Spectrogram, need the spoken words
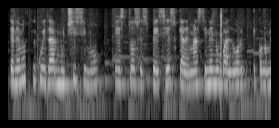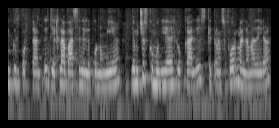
Tenemos que cuidar muchísimo estas especies que además tienen un valor económico importante y es la base de la economía de muchas comunidades locales que transforman la madera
